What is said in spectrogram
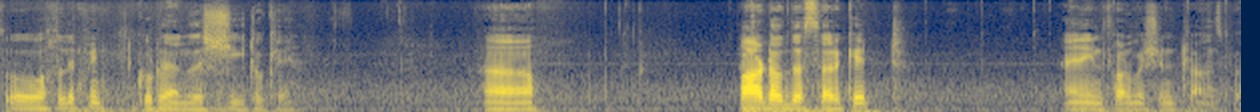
So, let me go to another sheet. Okay. Uh, part of the circuit and information transfer,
